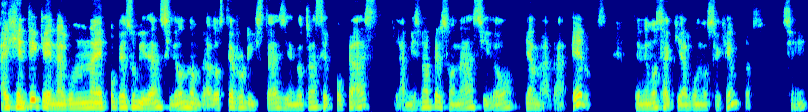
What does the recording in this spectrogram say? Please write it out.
Hay gente que en alguna época de su vida han sido nombrados terroristas y en otras épocas la misma persona ha sido llamada héroes. Tenemos aquí algunos ejemplos, ¿sí?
